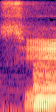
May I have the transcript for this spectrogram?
See.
